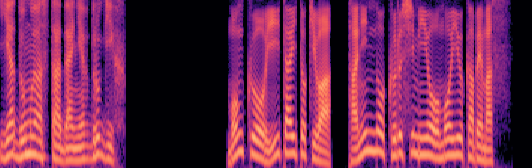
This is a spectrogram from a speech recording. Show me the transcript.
я думаю о страданиях других. 文句を言いたいときは、他人の苦しみを思い浮かべます。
